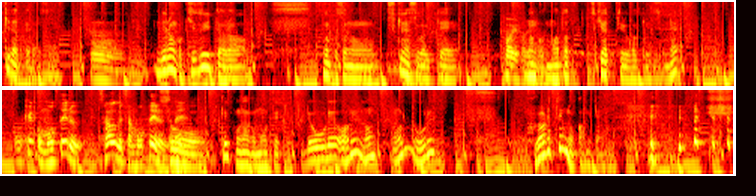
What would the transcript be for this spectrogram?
きだったからさ。うん。でなんか気づいたらなんかその好きな人がいてはいはい。なんかまた付き合ってるわけですよね。結構モテる沢口さんモテるんだそうね結構なんかモテてて。で俺あれなんかあれ俺振られてんのかみたいな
